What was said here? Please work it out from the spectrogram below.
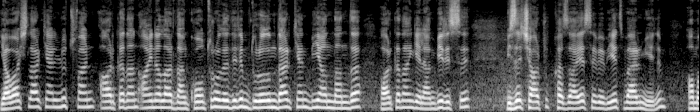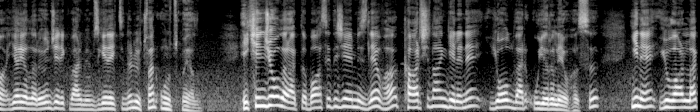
Yavaşlarken lütfen arkadan aynalardan kontrol edelim, duralım derken bir yandan da arkadan gelen birisi bize çarpıp kazaya sebebiyet vermeyelim. Ama yayalara öncelik vermemiz gerektiğini lütfen unutmayalım. İkinci olarak da bahsedeceğimiz levha karşıdan gelene yol ver uyarı levhası. Yine yuvarlak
